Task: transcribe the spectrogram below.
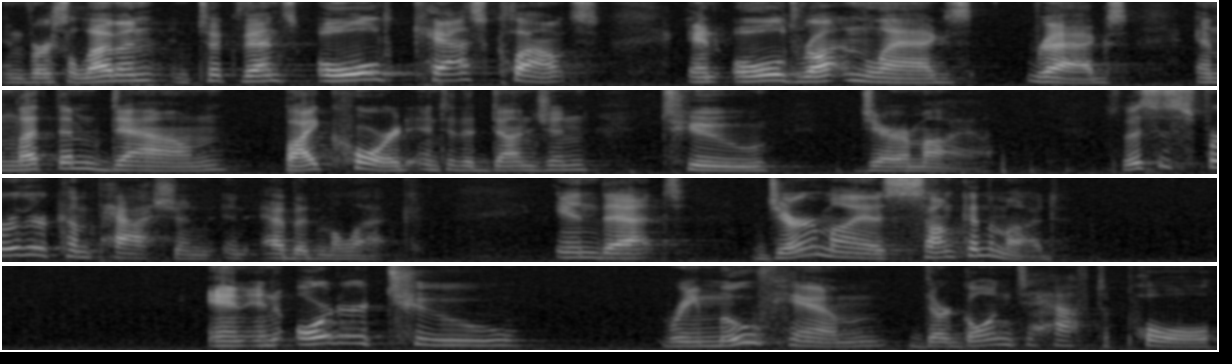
in verse 11, and took thence old cast clouts and old rotten lags, rags, and let them down by cord into the dungeon to Jeremiah. So this is further compassion in Ebed Melech, in that Jeremiah is sunk in the mud, and in order to remove him, they're going to have to pull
